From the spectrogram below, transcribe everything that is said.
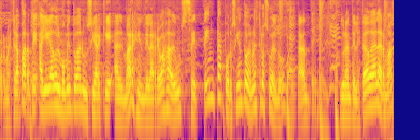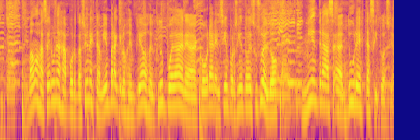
Por nuestra parte, ha llegado el momento de anunciar que al margen de la rebaja de un 70% de nuestro sueldo, bastante, durante el estado de alarma, vamos a hacer unas aportaciones también para que los empleados del club puedan eh, cobrar el 100% de su sueldo mientras eh, dure esta situación.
